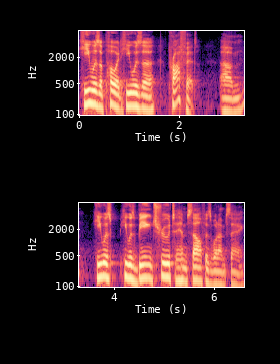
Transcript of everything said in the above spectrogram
He was a poet, he was a prophet. Um, he, was, he was being true to himself, is what I'm saying.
